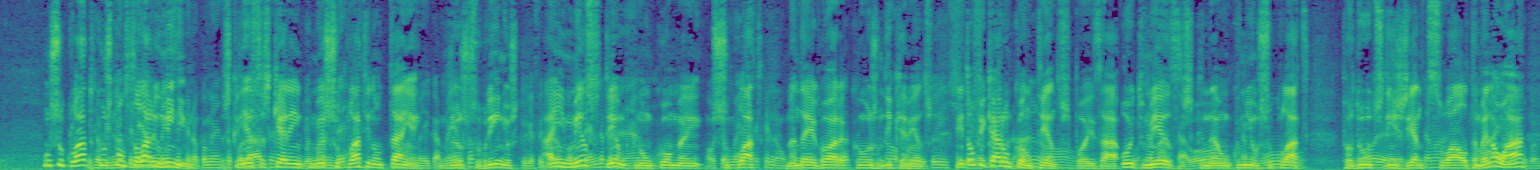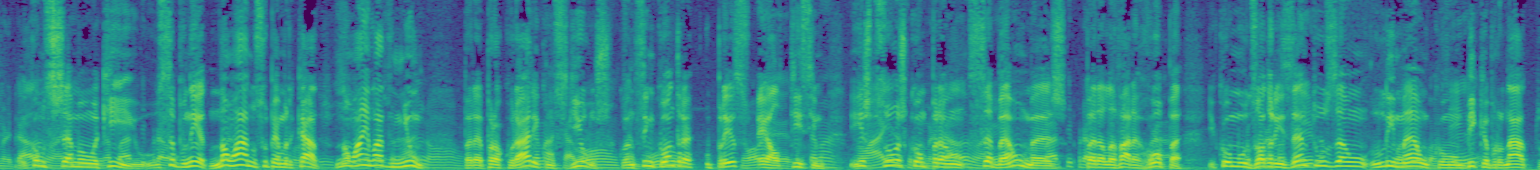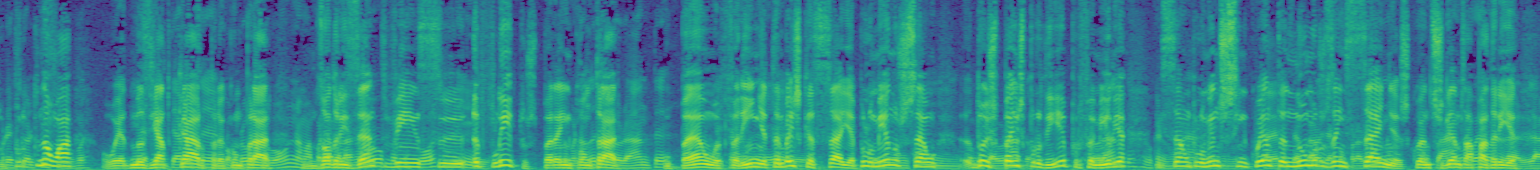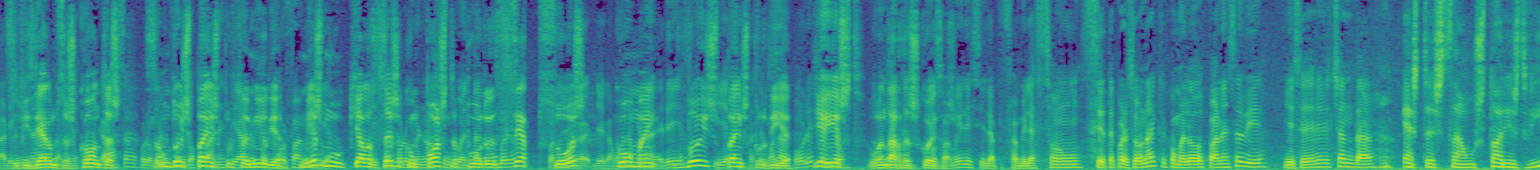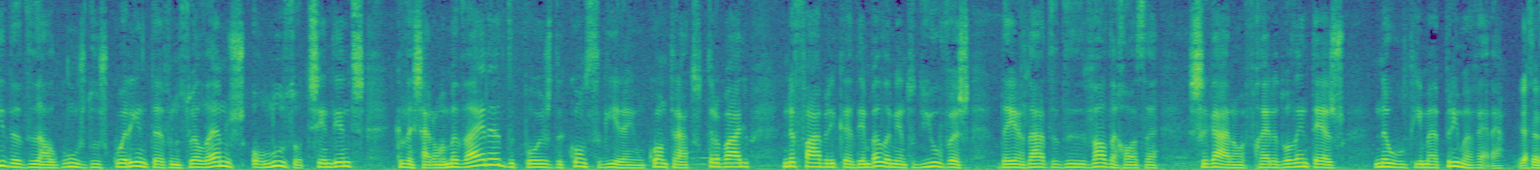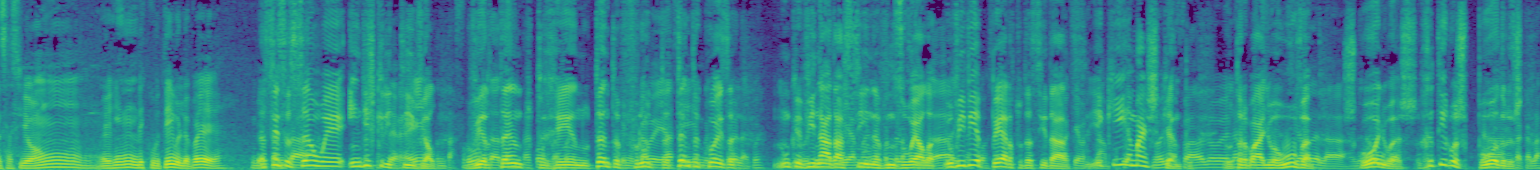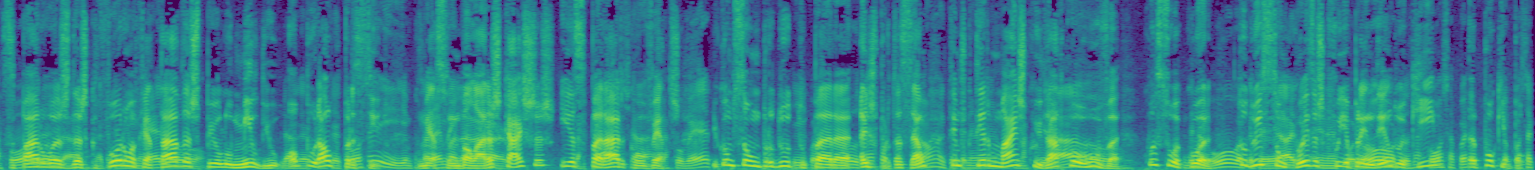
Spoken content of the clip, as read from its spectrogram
Um chocolate custa um salário mínimo. As crianças querem comer chocolate e não têm. Os meus sobrinhos há imenso tempo que não comem chocolate. Mandei agora com os medicamentos. Então ficaram contentes, pois há oito meses que não comiam chocolate. Produtos de higiene pessoal também não há. Como se chamam aqui? O sabonete. Não há no supermercado. Não há em lado nenhum para procurar e consegui-los. Quando se encontra, o preço é altíssimo. E as pessoas compram sabão, mas para lavar a roupa. E como desodorizante, usam limão com bicarbonato, porque não há, ou é demasiado caro para comprar. O desodorizante vêm-se aflitos para encontrar. O pão, a farinha também escasseia. Pelo menos são dois pães por dia, por família, e são pelo menos 50 números em senhas quando chegamos à padaria. Se fizermos as contas, são dois pães por família, mesmo que ela ela seja composta por sete pessoas, comem dois pães por dia. E é este o andar das coisas. A família são sete pessoas que comem dois pães esse dia. E esse é o jantar. Estas são histórias de vida de alguns dos 40 venezuelanos ou luso-descendentes que deixaram a Madeira depois de conseguirem um contrato de trabalho na fábrica de embalamento de uvas da herdade de Valda Rosa. Chegaram a Ferreira do Alentejo na última primavera. A sensação é indiscutível, pues. A sensação é indescritível. Ver tanto terreno, tanta fruta, tanta coisa. Nunca vi nada assim na Venezuela. Eu vivia perto da cidade e aqui é mais campo. Eu trabalho a uva, escolho-as, retiro-as podres, separo-as das que foram afetadas pelo míldio ou por algo parecido. Começo a embalar as caixas e a separar com vetes. E como são um produto para exportação, temos que ter mais cuidado com a uva, com a sua cor. Tudo isso são coisas que fui aprendendo aqui a pouco e pouco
